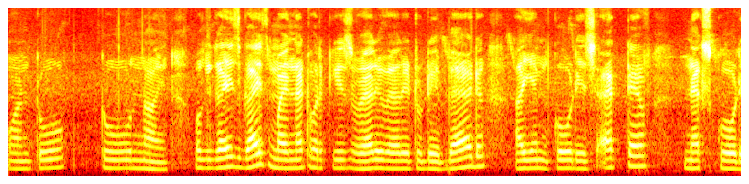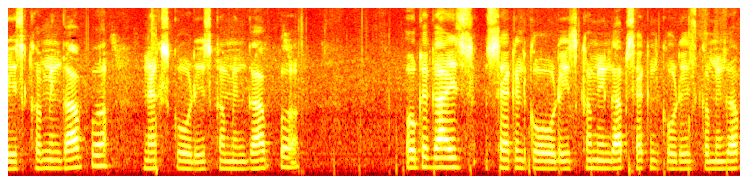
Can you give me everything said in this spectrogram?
one two two nine. Okay guys guys my network is very very today bad. I am code is active. Next code is coming up. Next code is coming up. Okay guys second code is coming up. Second code is coming up.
